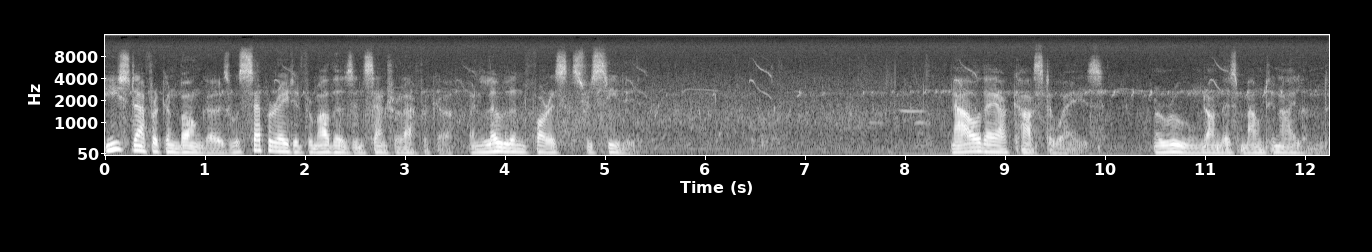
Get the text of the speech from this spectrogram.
East African bongos were separated from others in Central Africa when lowland forests receded. Now they are castaways, marooned on this mountain island.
